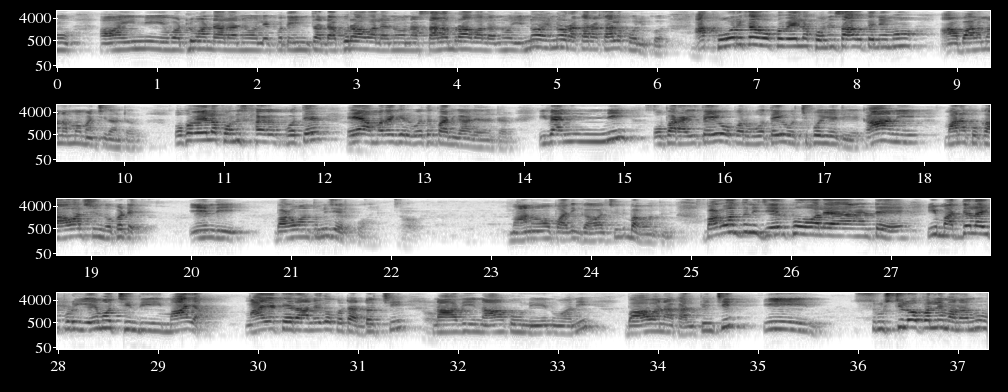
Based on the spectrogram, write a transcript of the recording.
ఇన్ని వడ్లు వండాలనో లేకపోతే ఇంత డబ్బు రావాలనో నా స్థలం రావాలనో ఎన్నో ఎన్నో రకరకాల కోరిక. ఆ కోరిక ఒకవేళ కొనసాగితేనేమో ఆ బాలమనమ్మ మంచిది అంటారు ఒకవేళ కొనసాగకపోతే ఏ అమ్మ దగ్గరికి పోతే పని కాలేదంటారు. ఇవన్నీ ఒకరు అవుతాయి ఒకరు పోతాయి వచ్చిపోయేటివి కానీ మనకు కావాల్సింది ఒకటే. ఏంది? భగవంతుని చేరుకోవాలి. మానవోపాధికి కావాల్సింది భగవంతుని భగవంతుని చేరుకోవాలి అని అంటే ఈ మధ్యలో ఇప్పుడు ఏమొచ్చింది? మాయ. మాయ తీర అనేది ఒకటి అడ్డొచ్చి నాది నాకు నేను అని భావన కల్పించి ఈ సృష్టి లోపలనే మనము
